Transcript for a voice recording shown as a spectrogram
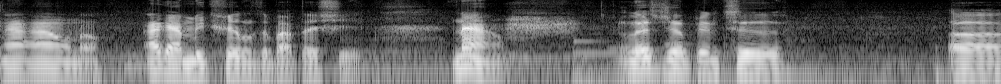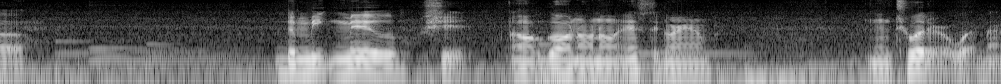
I, I don't know. I got mixed feelings about that shit. Now, let's jump into uh the Meek Mill shit going on on Instagram and Twitter or whatnot.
